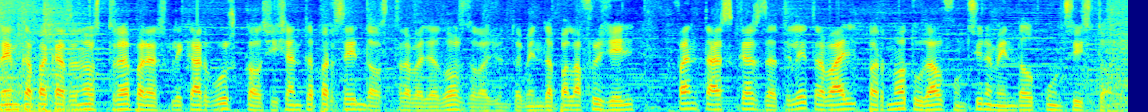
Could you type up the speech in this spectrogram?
Tornarem cap a casa nostra per explicar-vos que el 60% dels treballadors de l'Ajuntament de Palafrugell fan tasques de teletreball per no aturar el funcionament del consistori.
